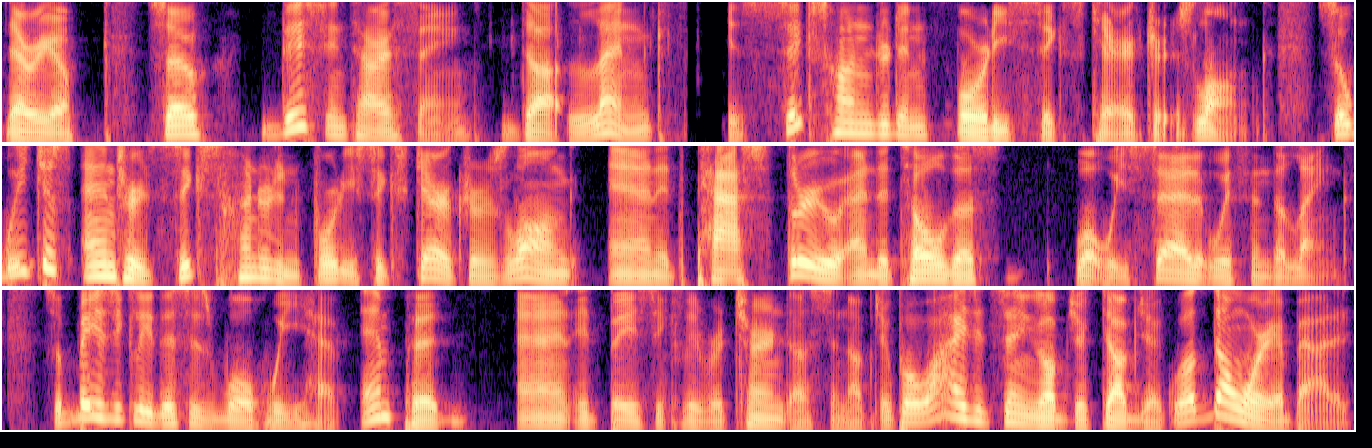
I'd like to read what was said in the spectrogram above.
there we go. So this entire thing, the length is 646 characters long. So we just entered 646 characters long and it passed through and it told us what we said within the length. So basically this is what we have input and it basically returned us an object. But why is it saying object object? Well, don't worry about it.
